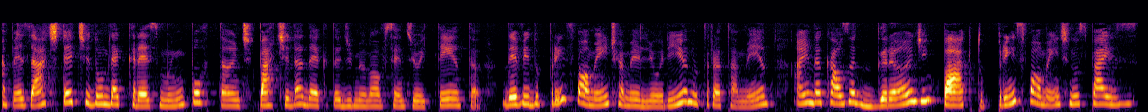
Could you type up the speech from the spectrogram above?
apesar de ter tido um decréscimo importante a partir da década de 1980, devido principalmente à melhoria no tratamento, ainda causa grande impacto, principalmente nos países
